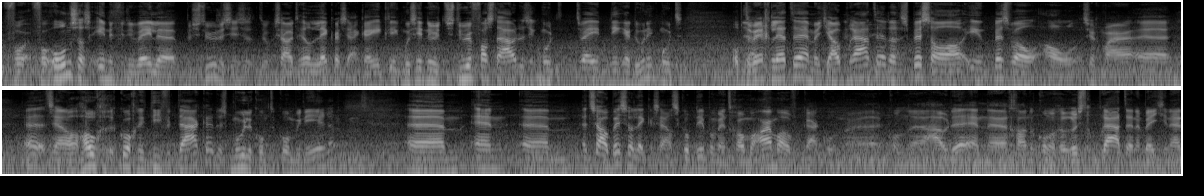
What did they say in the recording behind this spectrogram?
voor, voor ons als individuele bestuurders is het natuurlijk, zou het heel lekker zijn. Kijk, ik, ik moet zit nu het stuur vast te houden, dus ik moet twee dingen doen. Ik moet op de Ja. weg letten en met jou praten. Dat is best wel, al best wel al, zeg maar, eh, eh, het zijn al hogere cognitieve taken, dus moeilijk om te combineren. Ehm, en ehm, het zou best wel lekker zijn als ik op dit moment gewoon mijn armen over elkaar kon, eh, kon eh, houden. En eh, gewoon, dan konden we rustig praten en een beetje naar,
